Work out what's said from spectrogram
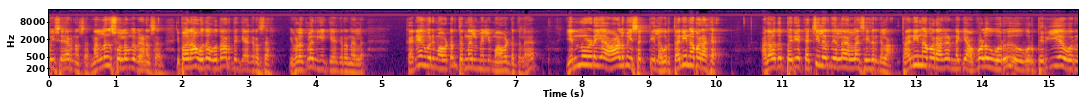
போய் சேரணும் சார். நல்லது சொல்லவங்க வேணும் சார். இப்போ நான் உத உதாரணத்துக்கு கேட்குறேன் சார். இவ்வளோக்குள்ளே நீங்கள் கேட்குறனால கன்னியாகுமரி மாவட்டம் திருநெல்வேலி மாவட்டத்தில் என்னுடைய ஆளுமை சக்தியில் ஒரு தனிநபராக அதாவது பெரிய கட்சியிலேருந்து எல்லாம் எல்லாம் செய்திருக்கலாம். தனிநபராக இன்றைக்கி அவ்வளவு ஒரு ஒரு பெரிய ஒரு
